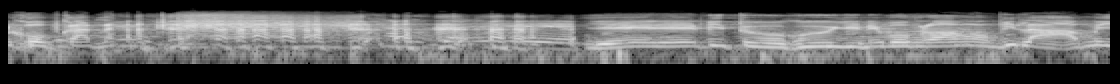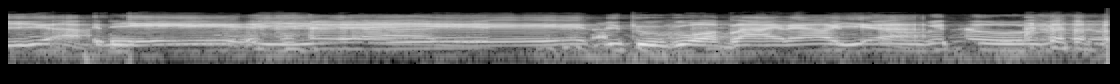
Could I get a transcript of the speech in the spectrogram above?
ตรขบกันนะ เย้เย้พี่ตู่กูอยู่ในวงร้องของพี่หลามมีอะเย้เย้พี่ตู่กูออกลายแล้วเย้พี่ตู่พี่ตู่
